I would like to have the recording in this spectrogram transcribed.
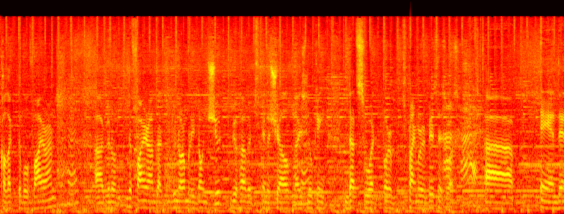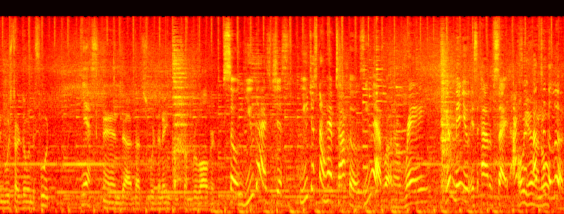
collectible firearms. Mm-hmm. Uh, you know, the firearms that you normally don't shoot, you have it in a shelf, nice Mm-hmm. looking. That's what our primary business was. Uh, and then we started doing the food, Yes. and uh, that's where the name comes from, Revolver. So you guys just you just don't have tacos. You have an array. Your menu is out of sight. I, Oh, yeah, I I took know. a look.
